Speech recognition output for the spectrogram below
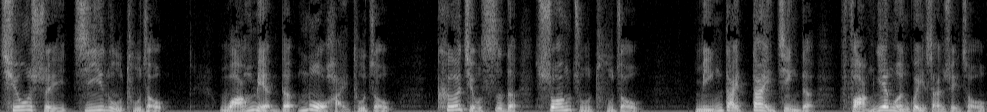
秋水鸡路图轴、王冕的墨海图轴、柯九思的双竹图轴、明代戴进的仿燕文贵山水轴。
